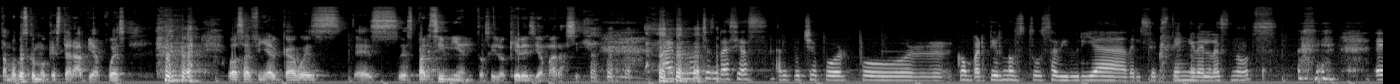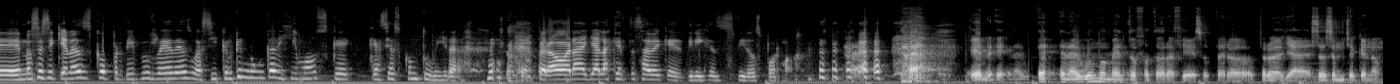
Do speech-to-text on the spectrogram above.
tampoco es como que es terapia, pues. o sea, al fin y al cabo es, es esparcimiento, si lo quieres llamar así. Ay, pues muchas gracias, Alpuche, por, por compartirnos tu sabiduría del sexting y de las notes. Eh, no sé si quieras compartir tus redes o así. Creo que nunca dijimos qué, hacías con tu vida. Pero ahora ya la gente sabe que diriges videos porno. en, en, algún momento fotografía eso, pero, pero ya, hace mucho que no.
